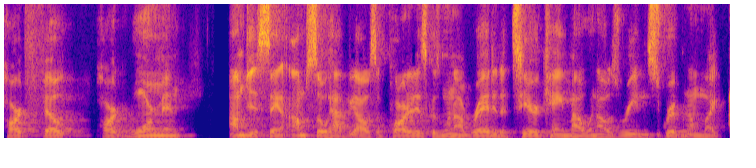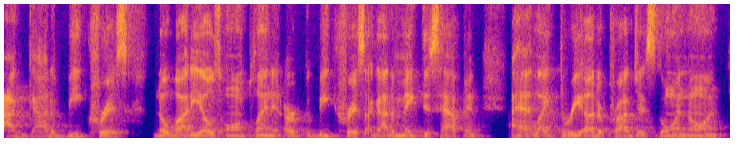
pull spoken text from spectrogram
heartfelt, heartwarming. I'm just saying, I'm so happy I was a part of this because when I read it, a tear came out when I was reading the script, and I'm like, I gotta be Chris. Nobody else on planet Earth could be Chris. I gotta make this happen. I had like three other projects going on,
